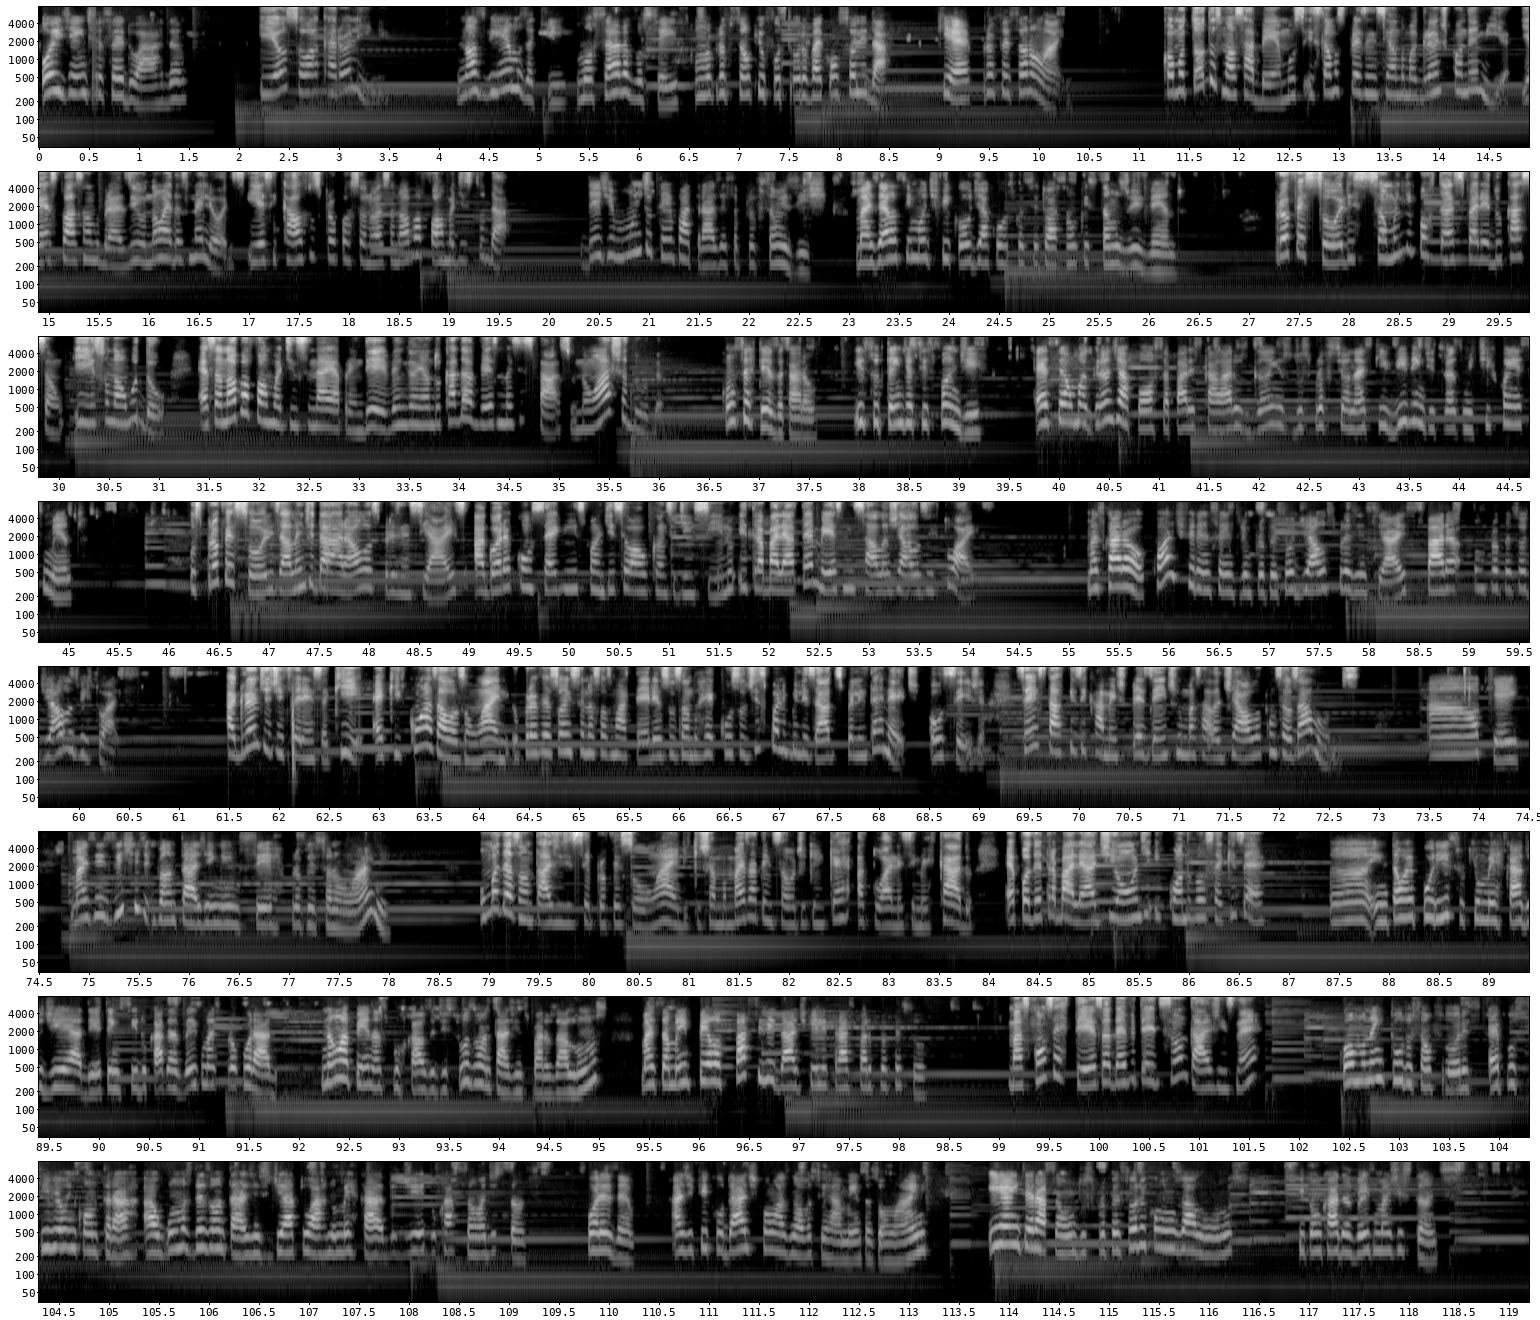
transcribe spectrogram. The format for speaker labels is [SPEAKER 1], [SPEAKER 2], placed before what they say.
[SPEAKER 1] Oi, gente, eu sou a Eduarda.
[SPEAKER 2] E eu sou a Caroline.
[SPEAKER 1] Nós viemos aqui mostrar a vocês uma profissão que o futuro vai consolidar, que é professor online.
[SPEAKER 2] Como todos nós sabemos, estamos presenciando uma grande pandemia e a situação do Brasil não é das melhores, e esse caos nos proporcionou essa nova forma de estudar.
[SPEAKER 1] Desde muito tempo atrás essa profissão existe, mas ela se modificou de acordo com a situação que estamos vivendo.
[SPEAKER 2] Professores são muito importantes para a educação e isso não mudou. Essa nova forma de ensinar e aprender vem ganhando cada vez mais espaço, não acha, Duda?
[SPEAKER 1] Com certeza, Carol. Isso tende a se expandir. Essa é uma grande aposta para escalar os ganhos dos profissionais que vivem de transmitir conhecimento.
[SPEAKER 2] Os professores, além de dar aulas presenciais, agora conseguem expandir seu alcance de ensino e trabalhar até mesmo em salas de aulas virtuais.
[SPEAKER 1] Mas, Carol, qual a diferença entre um professor de aulas presenciais para um professor de aulas virtuais?
[SPEAKER 2] A grande diferença aqui é que, com as aulas online, o professor ensina suas matérias usando recursos disponibilizados pela internet, ou seja, sem estar fisicamente presente em uma sala de aula com seus alunos.
[SPEAKER 1] Ah, ok. Mas existe vantagem em ser professor online?
[SPEAKER 2] Uma das vantagens de ser professor online, que chama mais atenção de quem quer atuar nesse mercado, é poder trabalhar de onde e quando você quiser.
[SPEAKER 1] Ah, então é por isso que o mercado de EAD tem sido cada vez mais procurado, não apenas por causa de suas vantagens para os alunos, mas também pela facilidade que ele traz para o professor.
[SPEAKER 2] Mas com certeza deve ter desvantagens, né?
[SPEAKER 1] Como nem tudo são flores, é possível encontrar algumas desvantagens de atuar no mercado de educação à distância. Por exemplo, a dificuldade com as novas ferramentas online e a interação dos professores com os alunos ficam cada vez mais distantes.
